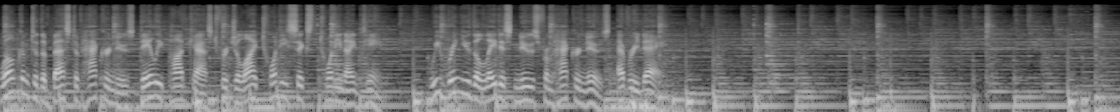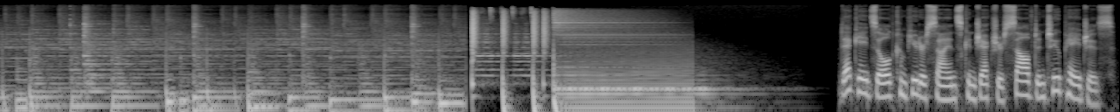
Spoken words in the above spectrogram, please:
Welcome to the Best of Hacker News daily podcast for July 26, 2019. We bring you the latest news from Hacker News every day. Decades old computer science conjecture solved in two pages.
